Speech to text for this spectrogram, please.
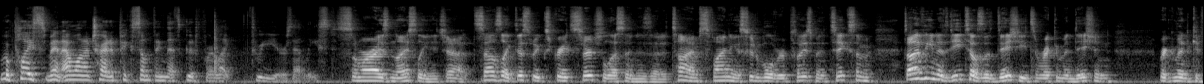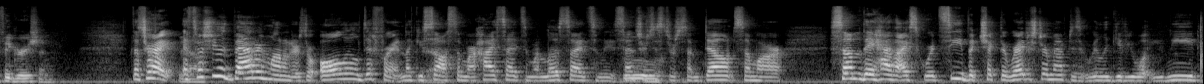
replacement, I want to try to pick something that's good for like three years at least. Summarized nicely in the chat. Sounds like this week's great search lesson is that at times finding a suitable replacement takes some diving into the details of the datasheets and recommendation recommended configuration. That's right. Yeah. Especially with battery monitors, they're all a little different. Like you yeah. saw, some are high side, some are low side, some need sensor resistors, some don't, some are some they have I squared C, but check the register map. Does it really give you what you need?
